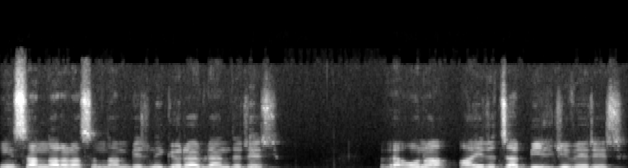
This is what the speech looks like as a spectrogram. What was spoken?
insanlar arasından birini görevlendirir ve ona ayrıca bilgi verir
